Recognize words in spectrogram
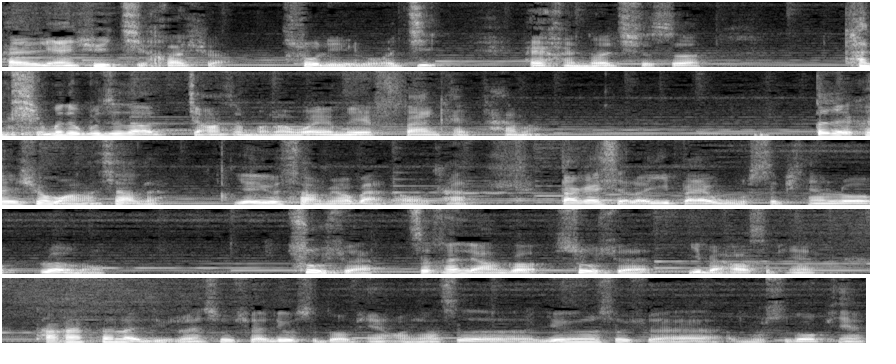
还有连续几何学、数理逻辑，还有很多其实看题目都不知道讲什么了，我也没翻开看嘛。大家可以去网上下载，也有扫描版的。我看大概写了一百五十篇论论文，数学只分两个，数学一百二十篇。他还分了理论数学六十多篇，好像是应用数学五十多篇，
